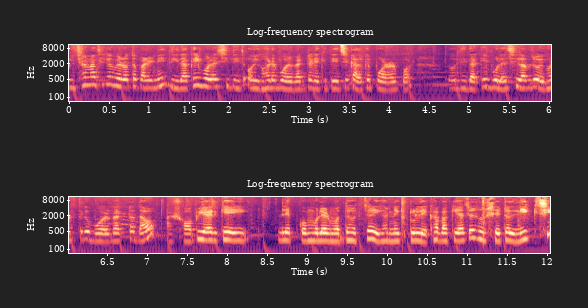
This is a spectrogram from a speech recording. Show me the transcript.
বিছানা থেকে বেরোতে পারিনি। দিদাকেই বলেছি দিদা ওই ঘরে বই ব্যাগটা রেখে দিয়েছি কালকে পড়ার পর। তো দিদাকে বলেছিলাম যে ওই ঘর থেকে বইয়ের ব্যাগটা দাও। আর সবই আর কি এই লেপ কম্বলের মধ্যে হচ্ছে এখানে একটু লেখা বাকি আছে, তো সেটা লিখছি।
